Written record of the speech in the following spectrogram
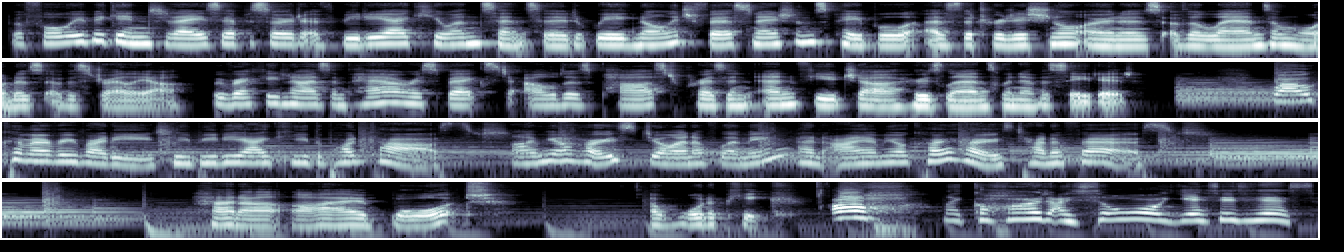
Before we begin today's episode of Beauty IQ Uncensored, we acknowledge First Nations people as the traditional owners of the lands and waters of Australia. We recognise and pay our respects to elders past, present, and future whose lands were never ceded. Welcome, everybody, to Beauty IQ, the podcast. I'm your host, Joanna Fleming. And I am your co host, Hannah Furst. Hannah, I bought a water pick. Oh my God, I saw. Yes, yes, yes.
